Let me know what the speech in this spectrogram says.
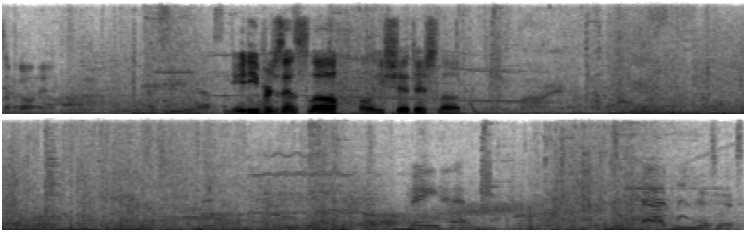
Fine. I guess I'm going in. I see you have some 80% slow. Holy shit, they're slowed. mayhem. Admit it.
